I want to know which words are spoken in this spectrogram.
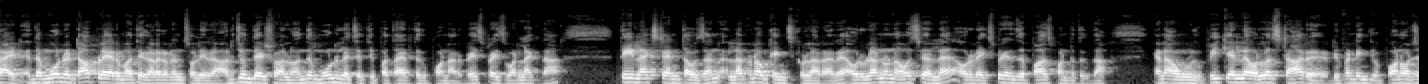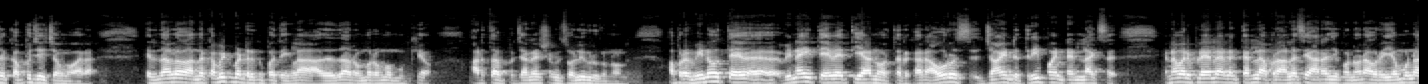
ரைட் இந்த மூணு டாப் பிளேயர் மாற்றி கடகடன்னு சொல்லிடுறேன். அர்ஜுன் தேஷ்வால் வந்து மூணு லட்சத்தி பத்தாயிரத்துக்கு போனார். பேஸ் ப்ரைஸ் ஒன் லேக் தான். Three lakhs ten thousand Lucknow கிங்ஸ்க்கு விளாட்றாரு அவர் விளாடணும்னு அவசியம் இல்லை. அவரோட எக்ஸ்பீரியன்ஸை பாஸ் பண்ணுறதுக்கு தான். ஏன்னா அவங்களுக்கு பிகேல ஒரு ஸ்டாரு டிஃபெண்டிங் போன வருஷம் கப்பு ஜெயிச்சவங்க வர இருந்தாலும் அந்த கமிட்மெண்ட் இருக்குது பார்த்தீங்களா அதுதான் ரொம்ப ரொம்ப முக்கியம். அடுத்த ஜெனரேஷனுக்கு சொல்லிக் கொடுக்கணும்னு. அப்புறம் வினோத் தே வினய் தேவேத்தியான்னு ஒருத்தர் இருக்கார். அவரும் joint three point ten lakhs என்ன மாதிரி பிளேயர்லாம் எனக்கு தெரில அப்புறம் அலசி அரேஞ்சு கொண்டு வர அவர் யமுனா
